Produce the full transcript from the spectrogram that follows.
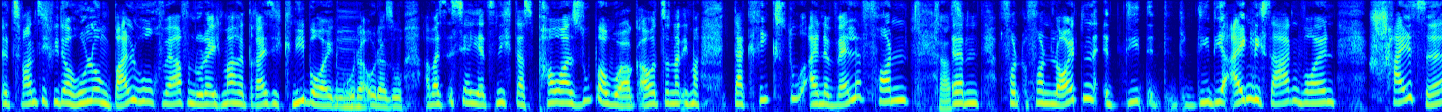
äh, 20 Wiederholungen Ball hochwerfen oder ich mache 30 Kniebeugen oder, oder so. Aber es ist ja jetzt nicht das Power-Super-Workout, sondern ich mache, da kriegst du eine Welle von, ähm, von, von Leuten, die, die dir eigentlich sagen wollen, scheiße,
